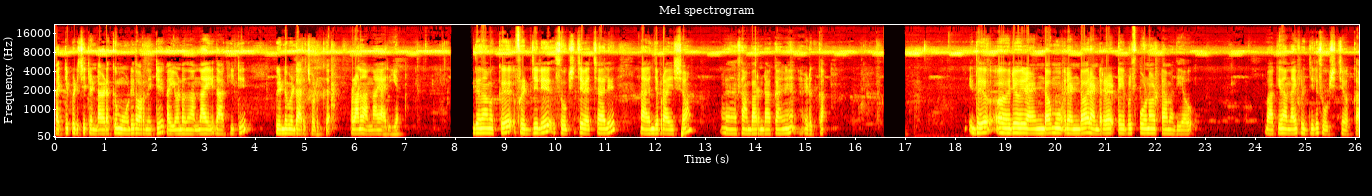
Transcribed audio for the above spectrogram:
പറ്റി പിടിച്ചിട്ടുണ്ട് അവിടേക്ക് മൂടി തുറന്നിട്ട് കൈ കൊണ്ടൊന്ന് നന്നായി ഇതാക്കിയിട്ട് വീണ്ടും വീണ്ടും അരച്ചു കൊടുക്കുക. അപ്പോഴാണ് നന്നായി അരിയുക. ഇത് നമുക്ക് ഫ്രിഡ്ജിൽ സൂക്ഷിച്ച് വെച്ചാൽ നാലഞ്ച് പ്രാവശ്യം സാമ്പാർ ഉണ്ടാക്കാൻ എടുക്കാം. ഇത് ഒരു രണ്ടോ മൂ രണ്ടോ രണ്ടര ടേബിൾ സ്പൂണോ ഇട്ടാൽ മതിയാവും. ബാക്കി നന്നായി ഫ്രിഡ്ജിൽ സൂക്ഷിച്ച് വെക്കുക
